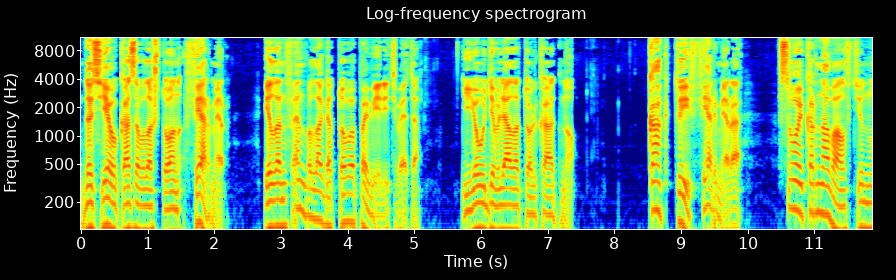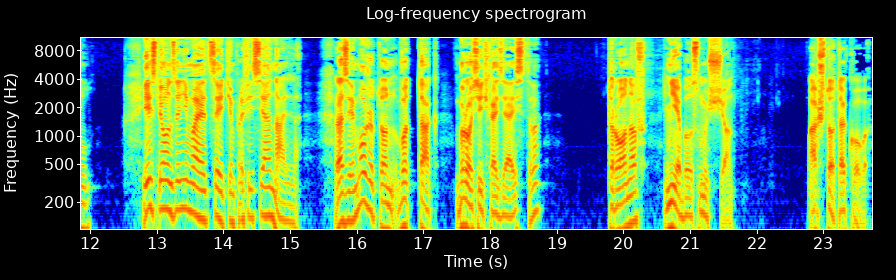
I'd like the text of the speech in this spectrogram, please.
Досье указывало, что он фермер, и Ланфен была готова поверить в это. Ее удивляло только одно. «Как ты, фермера, свой карнавал втянул? Если он занимается этим профессионально, разве может он вот так бросить хозяйство?» Тронов не был смущен. «А что такого?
